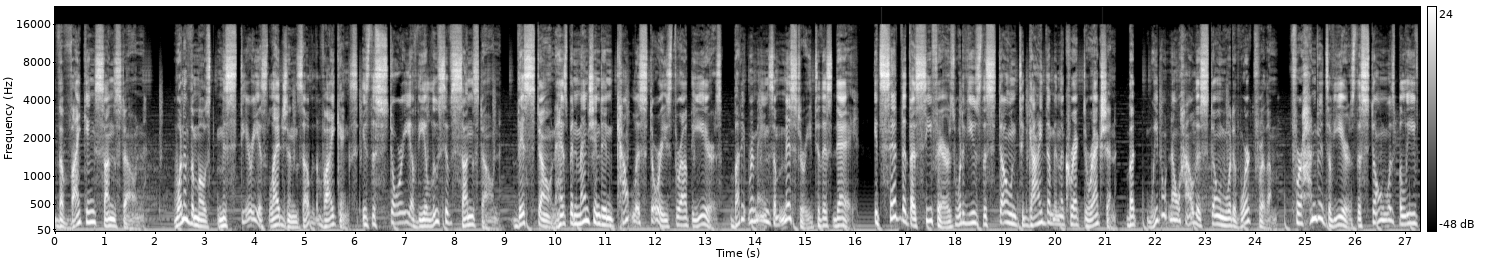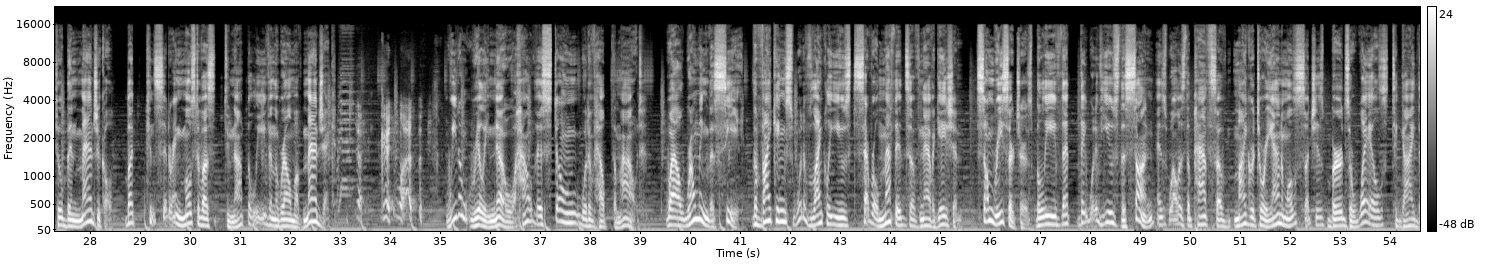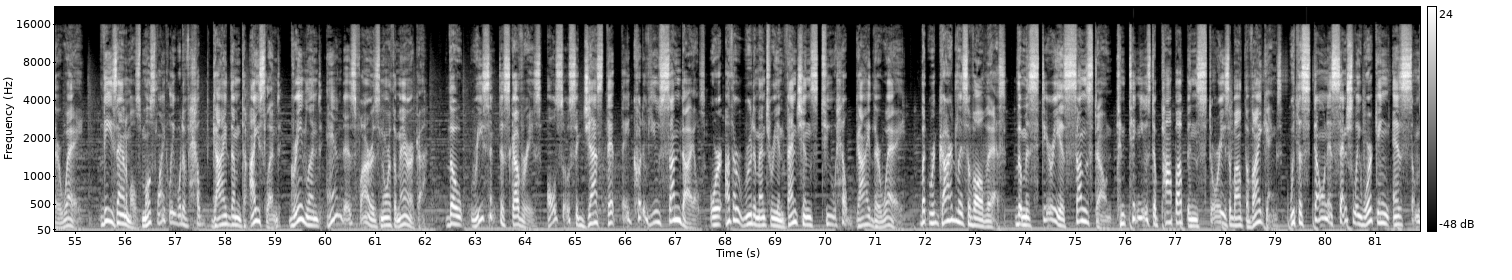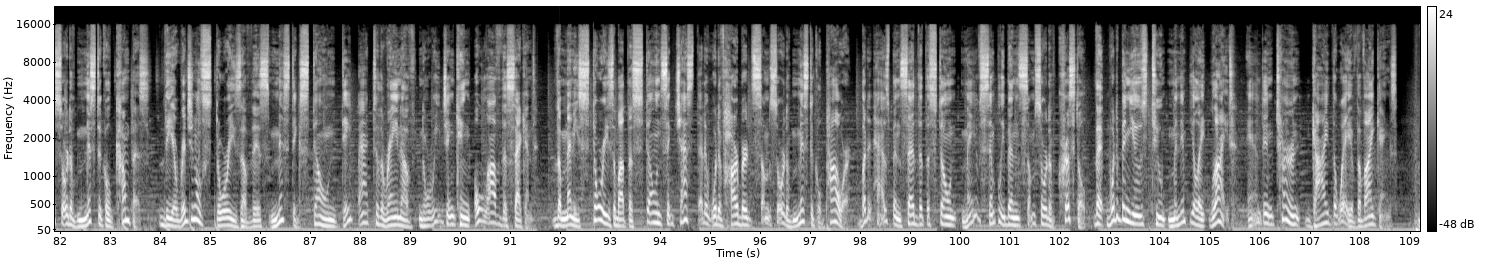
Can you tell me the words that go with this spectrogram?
The Viking Sunstone one of the most mysterious legends of the Vikings is the story of the elusive Sunstone. This stone has been mentioned in countless stories throughout the years, but it remains a mystery to this day. It's said that the seafarers would have used the stone to guide them in the correct direction, but we don't know how this stone would have worked for them. For hundreds of years, the stone was believed to have been magical, but considering most of us do not believe in the realm of magic, good one. we don't really know how this stone would have helped them out. While roaming the sea, the Vikings would have likely used several methods of navigation. Some researchers believe that they would have used the sun as well as the paths of migratory animals such as birds or whales to guide their way. These animals most likely would have helped guide them to Iceland, Greenland, and as far as North America. Though recent discoveries also suggest that they could have used sundials or other rudimentary inventions to help guide their way. But regardless of all this, the mysterious Sunstone continues to pop up in stories about the Vikings, with the stone essentially working as some sort of mystical compass. The original stories of this mystic stone date back to the reign of Norwegian King Olav II, the many stories about the stone suggest that it would have harbored some sort of mystical power, but it has been said that the stone may have simply been some sort of crystal that would have been used to manipulate light and in turn guide the way of the Vikings.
